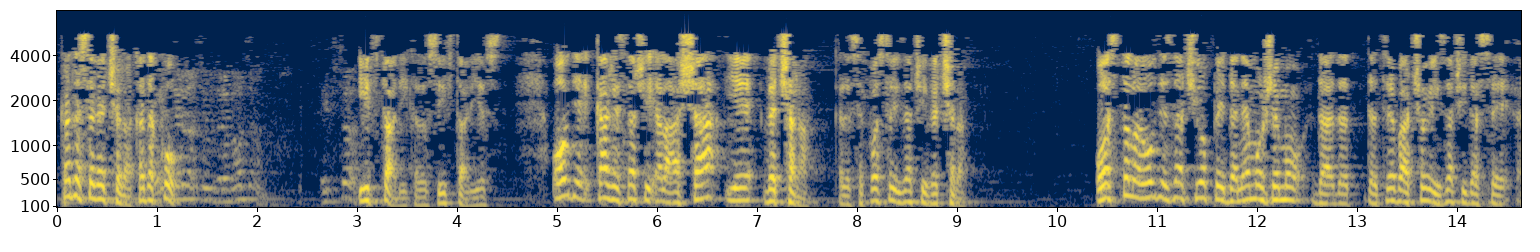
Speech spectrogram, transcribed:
Kada se večera? Kada ko? iftari, kada se iftari, jest. Ovdje kaže, znači, el aša je večera. Kada se postavi, znači, večera. Ostalo je ovdje, znači, opet da ne možemo, da, da, da treba čovjek, znači, da se, uh,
